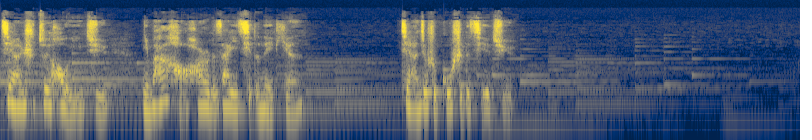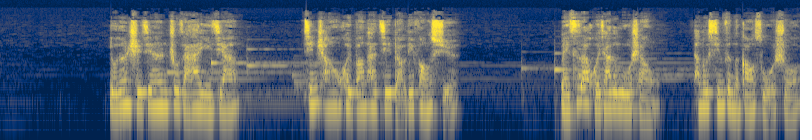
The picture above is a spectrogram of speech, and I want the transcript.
竟然是最后一句，你们还好好的在一起的那天，竟然就是故事的结局。有段时间住在阿姨家，经常会帮她接表弟放学。每次在回家的路上，她都兴奋地告诉我说，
